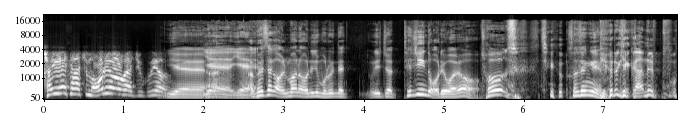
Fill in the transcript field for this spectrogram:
저희 회사가 좀 어려워가지고요. 예. 예, 예. 아, 회사가 얼마나 어린지 모르는데 우리 저 태진이도 어려워요. 저 지금 선생님. 벼룩의 간을 부-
